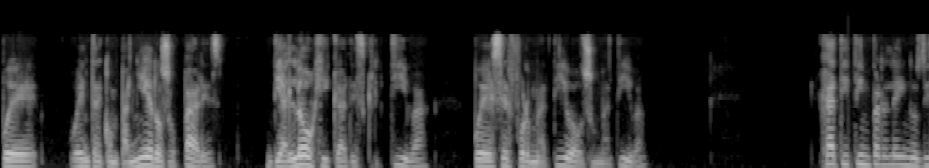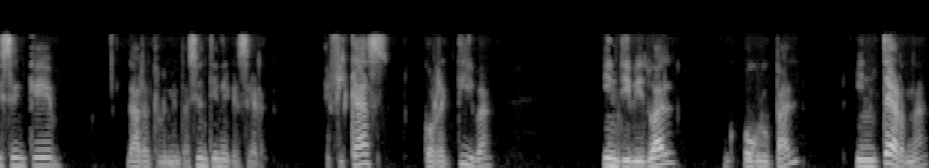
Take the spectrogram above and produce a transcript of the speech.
puede, o entre compañeros o pares, dialógica, descriptiva, puede ser formativa o sumativa. Hattie Timperley nos dicen que la retroalimentación tiene que ser eficaz, correctiva, individual o grupal, interna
